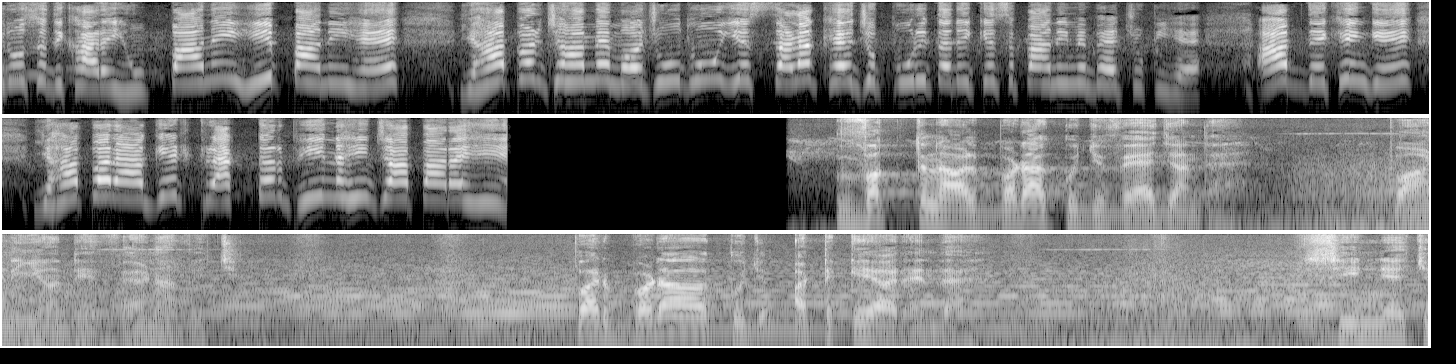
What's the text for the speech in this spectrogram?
आपको ग्राउंड जीरो से दिखा रही हूँ पानी ही पानी है यहाँ पर जहाँ मैं मौजूद हूँ ये सड़क है जो पूरी तरीके से पानी में बह चुकी है आप देखेंगे यहाँ पर आगे ट्रैक्टर भी नहीं जा पा रहे हैं ਵਕਤ ਨਾਲ ਬੜਾ ਕੁਝ ਵਹਿ ਜਾਂਦਾ ਹੈ ਪਾਣੀਆਂ ਦੇ ਵਹਿਣਾਂ ਵਿੱਚ ਪਰ ਬੜਾ ਕੁਝ ਅਟਕਿਆ ਰਹਿੰਦਾ ਹੈ ਸੀਨੇ 'ਚ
